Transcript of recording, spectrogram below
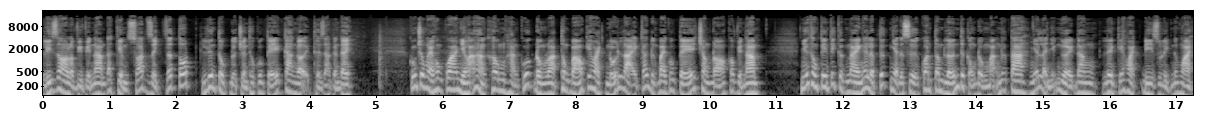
Lý do là vì Việt Nam đã kiểm soát dịch rất tốt, liên tục được truyền thông quốc tế ca ngợi thời gian gần đây. Cũng trong ngày hôm qua, nhiều hãng hàng không Hàn Quốc đồng loạt thông báo kế hoạch nối lại các đường bay quốc tế, trong đó có Việt Nam. Những thông tin tích cực này ngay lập tức nhận được sự quan tâm lớn từ cộng đồng mạng nước ta, nhất là những người đang lên kế hoạch đi du lịch nước ngoài.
